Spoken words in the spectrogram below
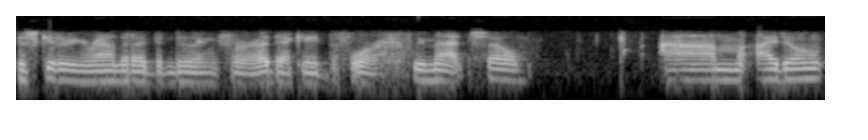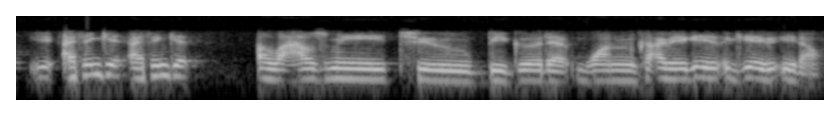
the skittering around that I'd been doing for a decade before we met. So um, I don't. I think it. I think it allows me to be good at one. I mean, you know,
